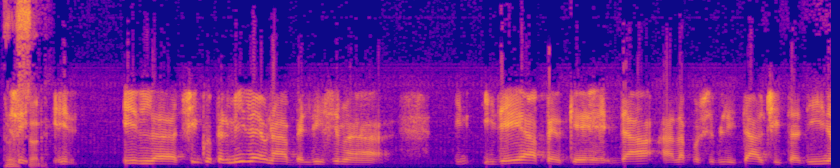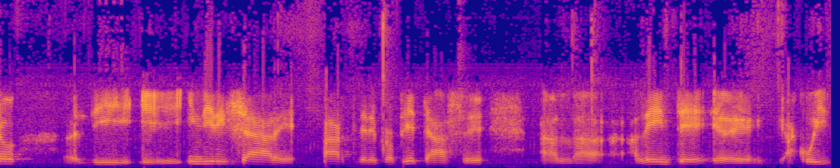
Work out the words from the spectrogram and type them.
Professore. Sì, il, il 5 per 1000 è una bellissima idea perché dà la possibilità al cittadino eh, di indirizzare parte delle proprie tasse alla, all'ente eh, a cui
